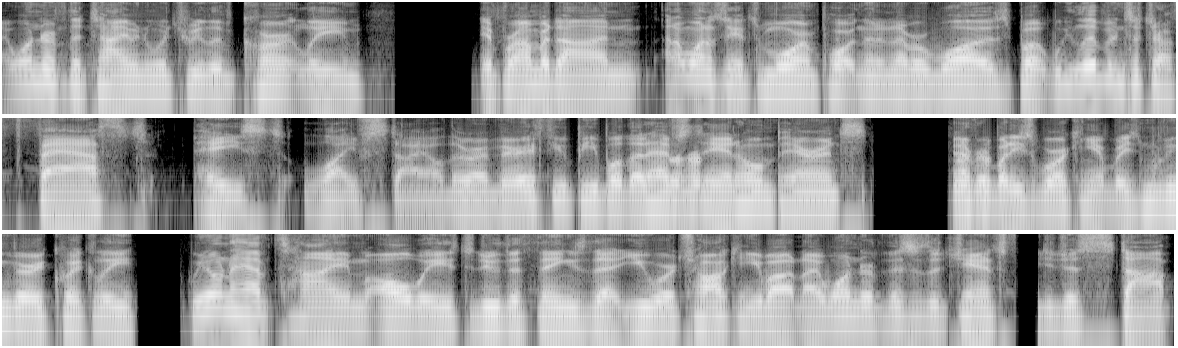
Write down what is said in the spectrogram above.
I wonder if the time in which we live currently, if Ramadan, I don't want to say it's more important than it ever was, but we live in such a fast paced lifestyle. There are very few people that have uh-huh. stay at home parents. Uh-huh. Everybody's working, everybody's moving very quickly. We don't have time always to do the things that you were talking about. And I wonder if this is a chance for you to just stop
